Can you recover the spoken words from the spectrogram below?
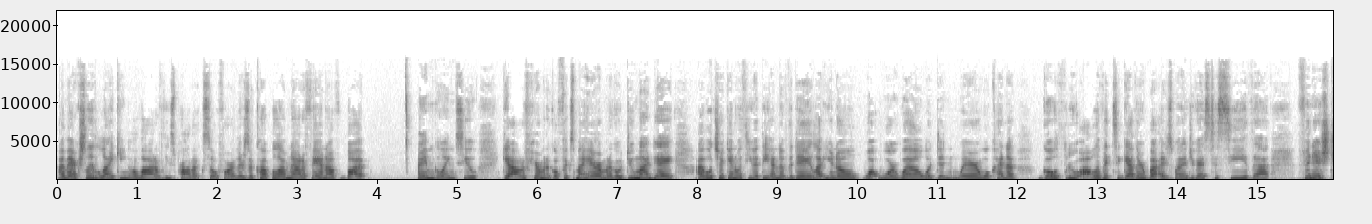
I'm actually liking a lot of these products so far. There's a couple I'm not a fan of, but I'm going to get out of here. I'm going to go fix my hair. I'm going to go do my day. I will check in with you at the end of the day, let you know what wore well, what didn't wear. We'll kind of go through all of it together, but I just wanted you guys to see the finished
